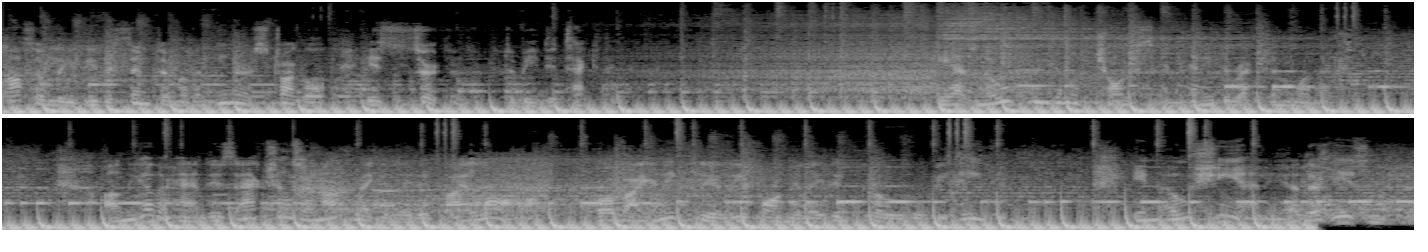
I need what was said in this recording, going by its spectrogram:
possibly be the symptom of an inner struggle is certain to be detected. He has no freedom of choice in any direction whatever. On the other hand, his actions are not regulated by law or by any clearly formulated code of behavior. In Oceania, there is no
